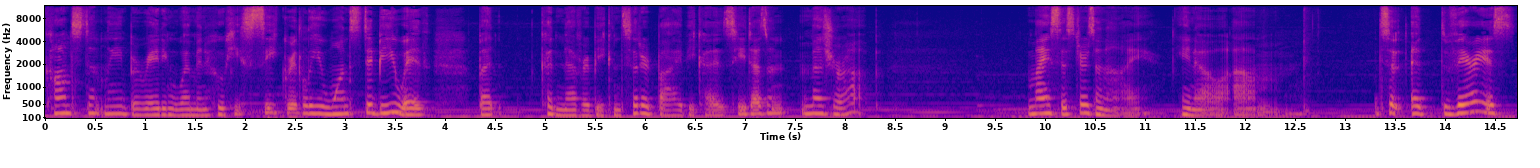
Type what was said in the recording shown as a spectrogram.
constantly berating women who he secretly wants to be with, but could never be considered by because he doesn't measure up. My sisters and I, you know, um, so at the various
